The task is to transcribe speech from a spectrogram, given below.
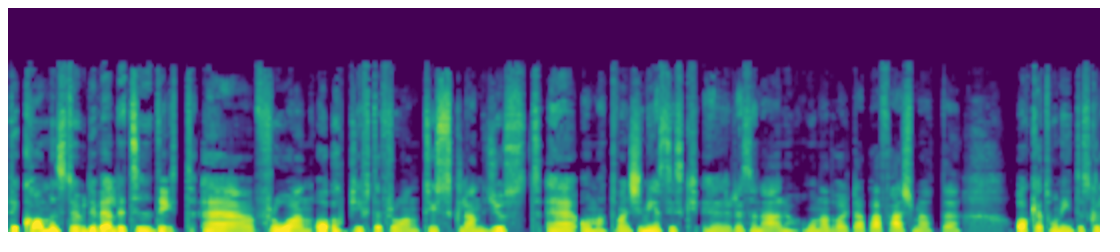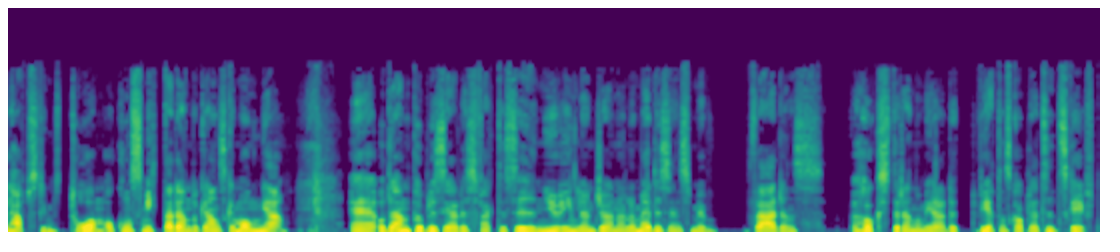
det kom en studie väldigt tidigt eh, från, och uppgifter från Tyskland just eh, om att det var en kinesisk eh, resenär. Hon hade varit där på affärsmöte och att hon inte skulle haft symptom och hon smittade ändå ganska många. Eh, och den publicerades faktiskt i New England Journal of Medicine som är världens högst renommerade vetenskapliga tidskrift.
